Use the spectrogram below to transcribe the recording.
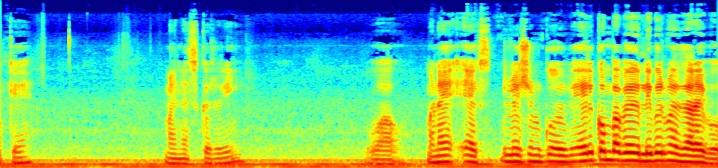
ওকে মাইনাস করে নিই ওয়াও মানে এক্সপ্লেশন এরকমভাবে লিভের মধ্যে দাঁড়াইবো।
